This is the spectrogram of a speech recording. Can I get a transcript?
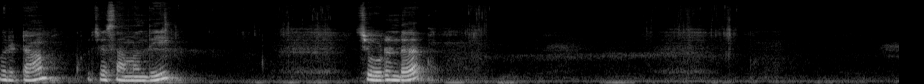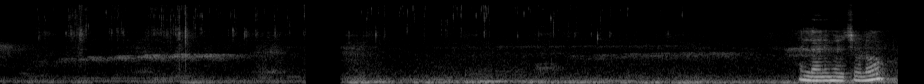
ഉരുട്ടാം. കുറച്ച് സമന്തി ചൂടുണ്ട്. എല്ലാവരും കഴിച്ചോളൂ.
